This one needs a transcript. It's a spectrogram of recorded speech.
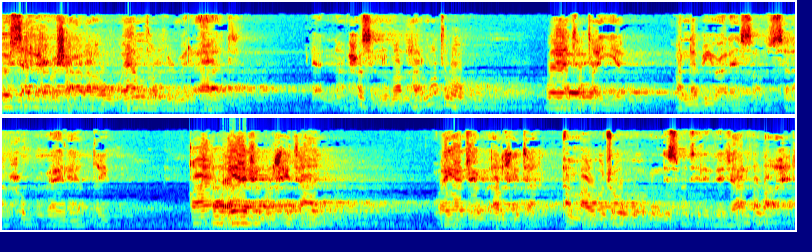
ويسرح شعره وينظر في المرآة لأن حسن المظهر مطلوب ويتطيب. والنبي عليه الصلاة والسلام حبب إليه الطيب. قال ويجب الختان. ويجب الختان. أما وجوبه بالنسبة للرجال فظاهر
